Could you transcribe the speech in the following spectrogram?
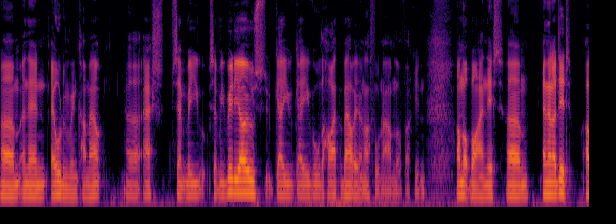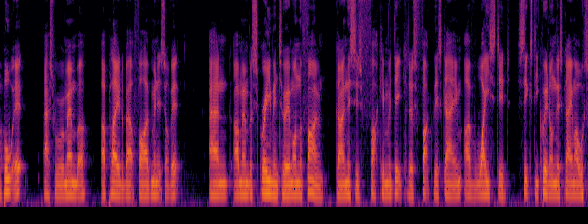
Um, and then Elden Ring come out. Uh, Ash sent me sent me videos, gave gave all the hype about it, and I thought, "No, I'm not fucking, I'm not buying this." Um, and then I did. I bought it. Ash will remember. I played about five minutes of it, and I remember screaming to him on the phone, going, "This is fucking ridiculous! Fuck this game! I've wasted sixty quid on this game." I was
